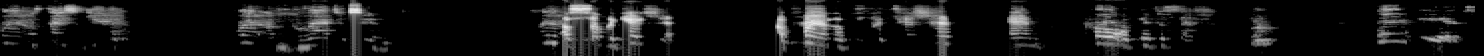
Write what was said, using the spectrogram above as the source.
prayer of thanksgiving, prayer of gratitude, prayer of supplication, a prayer of petition, and prayer of intercession. Is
